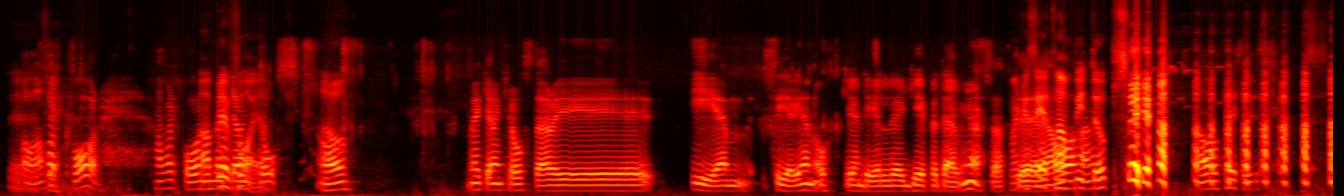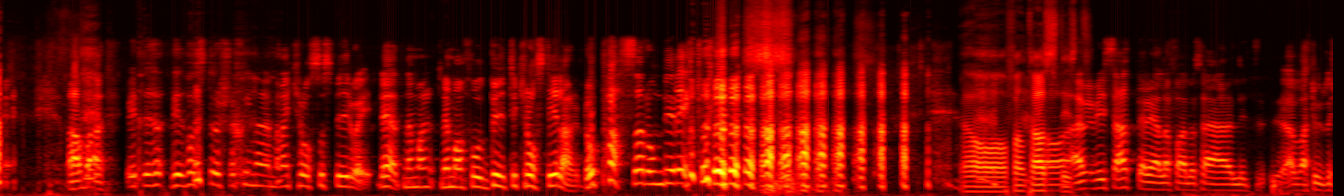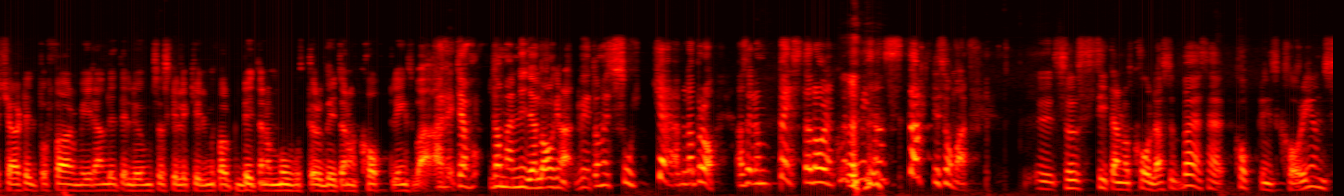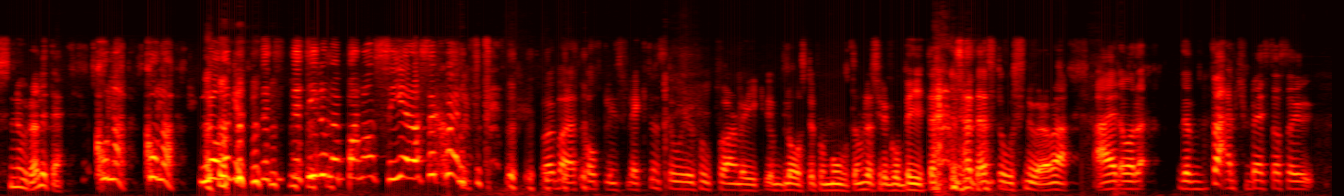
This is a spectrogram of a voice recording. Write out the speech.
Eh, Ja, han var kvar. Han var kvar. Han blev kvar, en ja. cross. Ja. Meckade en cross där i EM-serien och en del GP-tävlingar. Man kan eh, säga att ja, han bytte upp sig. Ja, precis. Han bara, vet du, vet du vad största skillnaden mellan cross och speedway? Det är att när man, när man får byta crossdelar, då passar de direkt. Ja, fantastiskt. Ja, men vi satt där i alla fall och så här lite, jag har varit ute och kört lite på förmiddagen, lite lugnt, så skulle Kylmekorp byta någon motor och byta någon koppling. Så bara, ah, de här nya lagarna, du vet, de är så jävla bra. Alltså de bästa lagarna, kommer inte missa en start i sommar. Eh, så sitter han och kollar, så börjar så här, kopplingskorgen snurra lite. Kolla, kolla! Laget, det, det till och med balanserar sig självt! Det var bara att kopplingsfläkten stod ju fortfarande och gick och blåste på motorn och det skulle gå att byta så att den stod och snurrade. Nej, det var det, det världsbästa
